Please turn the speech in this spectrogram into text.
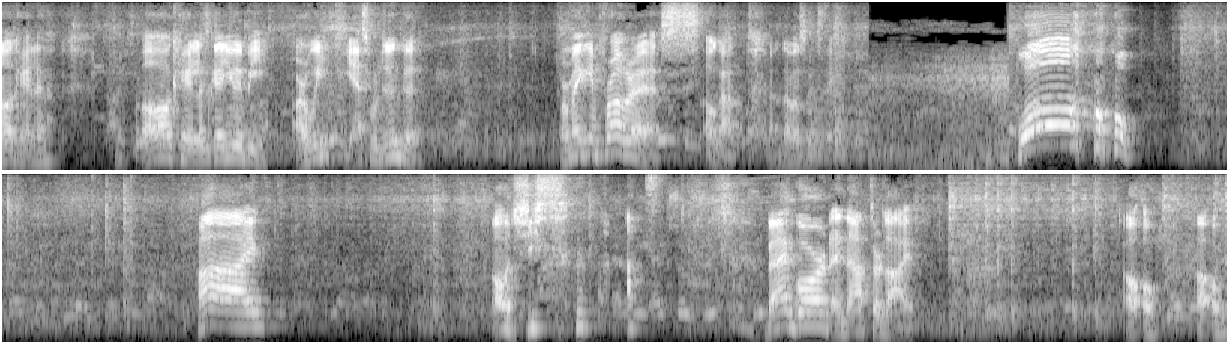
Okay, let, okay, let's get you UAV. Are we? Yes, we're doing good. We're making progress. Oh god, that was a mistake. Whoa! Hi. Oh jeez. Vanguard and Afterlife. Uh oh. Uh oh.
